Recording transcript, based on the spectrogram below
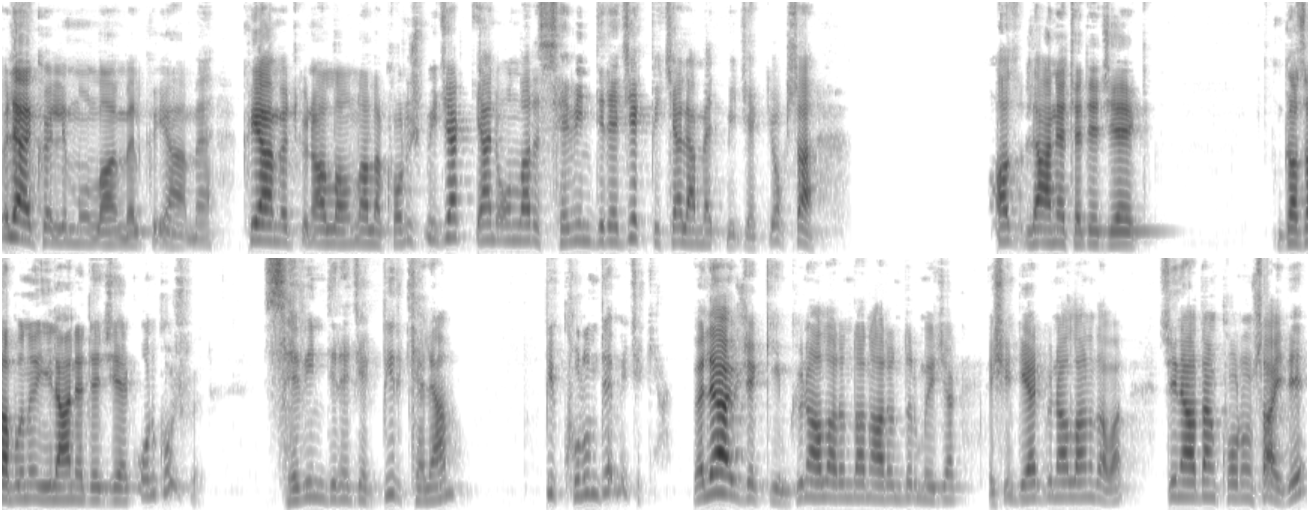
ve la yukellimullahu mel kıyame. Kıyamet günü Allah onlarla konuşmayacak. Yani onları sevindirecek bir kelam etmeyecek. Yoksa az lanet edecek, gazabını ilan edecek, onu konuşmuyor. Sevindirecek bir kelam, bir kulum demeyecek yani. Ve la yüzekkiyim, günahlarından arındırmayacak. E şimdi diğer günahlarını da var. Zinadan korunsaydı,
